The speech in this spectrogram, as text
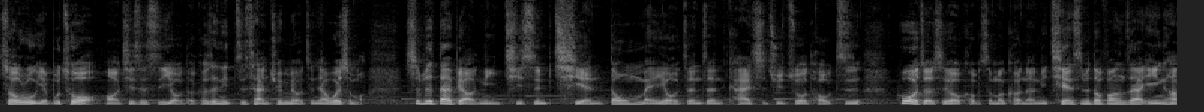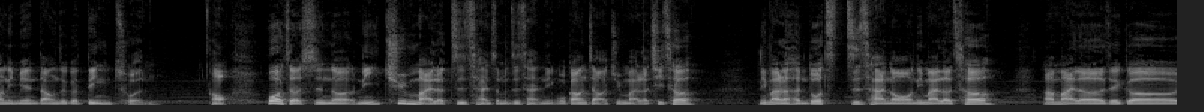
收入也不错，哦，其实是有的，可是你资产却没有增加，为什么？是不是代表你其实钱都没有真正开始去做投资？或者是有可什么可能？你钱是不是都放在银行里面当这个定存？好，或者是呢？你去买了资产，什么资产？你我刚刚讲，去买了汽车，你买了很多资产哦，你买了车。啊买了这个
